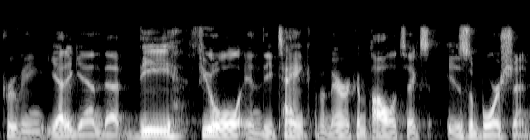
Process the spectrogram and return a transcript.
proving yet again that the fuel in the tank of American politics is abortion.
